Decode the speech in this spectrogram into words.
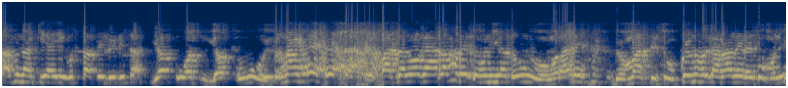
tapi nak kiai ustadz Indonesia yatu atu yatu tenang pasal lo ngaram mereka muni yatu malah nih domas disukun perkara nih mereka muni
